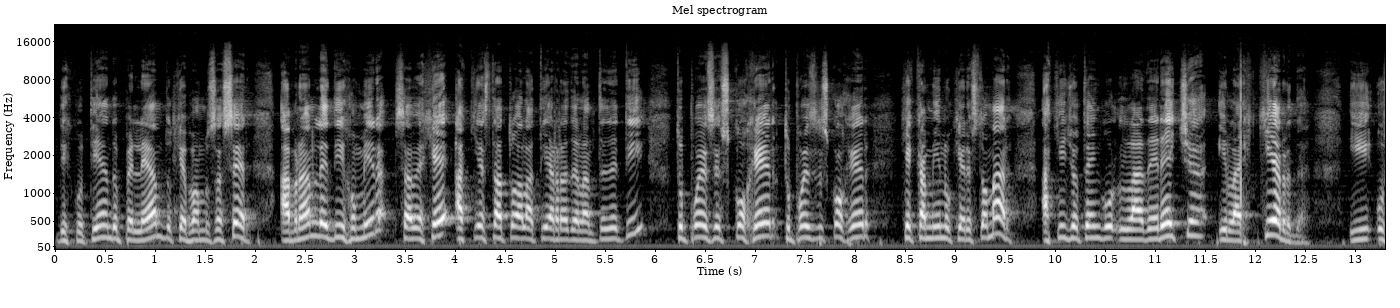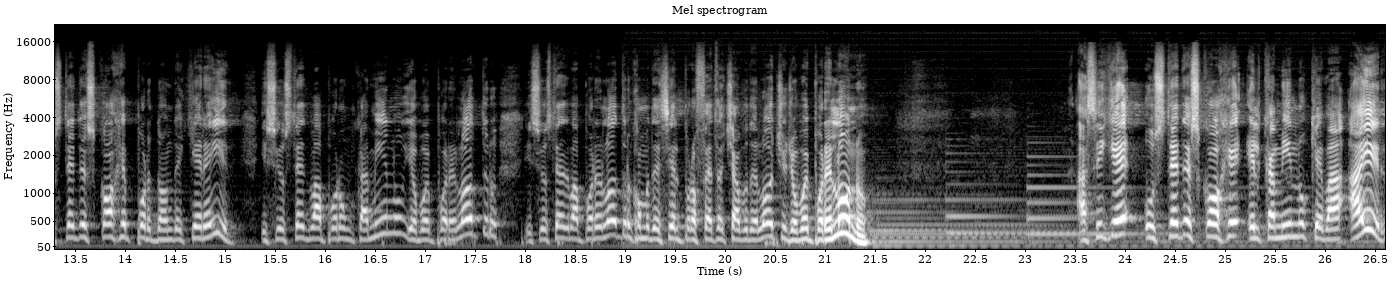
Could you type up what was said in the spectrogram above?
discutiendo, peleando, ¿qué vamos a hacer? Abraham le dijo, mira, ¿sabes qué? Aquí está toda la tierra delante de ti, tú puedes escoger, tú puedes escoger qué camino quieres tomar. Aquí yo tengo la derecha y la izquierda. Y usted escoge por dónde quiere ir. Y si usted va por un camino, yo voy por el otro. Y si usted va por el otro, como decía el profeta Chavo del Ocho, yo voy por el uno. Así que usted escoge el camino que va a ir.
